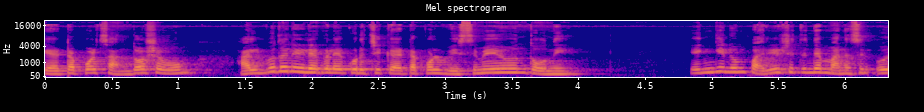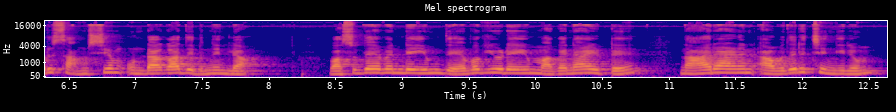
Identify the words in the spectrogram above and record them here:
കേട്ടപ്പോൾ സന്തോഷവും അത്ഭുതലീലകളെക്കുറിച്ച് കേട്ടപ്പോൾ വിസ്മയവും തോന്നി. എങ്കിലും പരീക്ഷത്തിന്റെ മനസ്സിൽ ഒരു സംശയം ഉണ്ടാകാതിരുന്നില്ല. വസുദേവന്റെയും ദേവകിയുടെയും മകനായിട്ട് നാരായണൻ അവതരിച്ചെങ്കിലും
